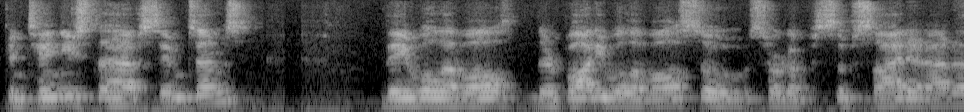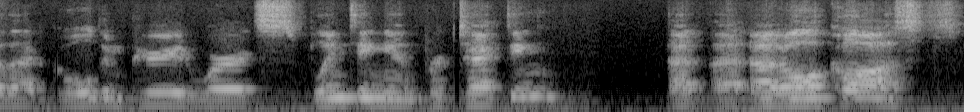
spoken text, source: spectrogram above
continues to have symptoms, they will have all their body will have also sort of subsided out of that golden period where it's splinting and protecting at, at, at all costs,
